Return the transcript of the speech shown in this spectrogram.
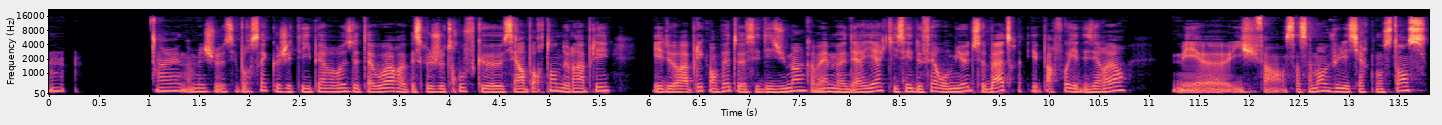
Ouais, non, mais c'est pour ça que j'étais hyper heureuse de t'avoir, parce que je trouve que c'est important de le rappeler et de rappeler qu'en fait, c'est des humains quand même derrière qui essayent de faire au mieux, de se battre, et parfois il y a des erreurs, mais enfin, sincèrement, vu les circonstances,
